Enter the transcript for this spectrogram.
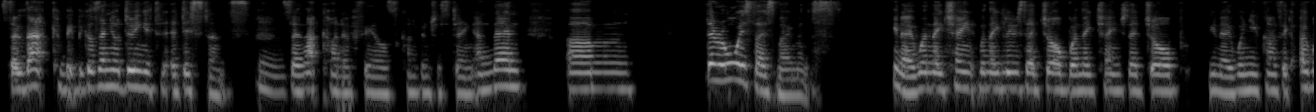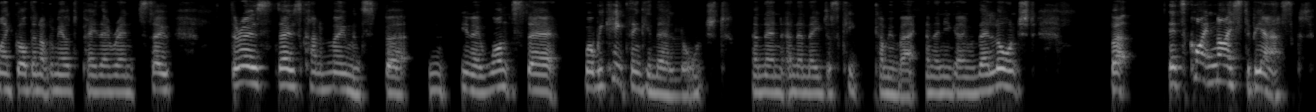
So that can be because then you're doing it at a distance. Mm. so that kind of feels kind of interesting. And then um, there are always those moments you know when they change when they lose their job when they change their job you know when you kind of think oh my god they're not going to be able to pay their rent. So there is those kind of moments but you know once they're well we keep thinking they're launched and then and then they just keep coming back and then you're going they're launched. But it's quite nice to be asked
